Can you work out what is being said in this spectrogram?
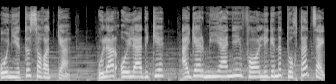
o'n yetti soatga ular o'yladiki agar miyaning faolligini to'xtatsak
